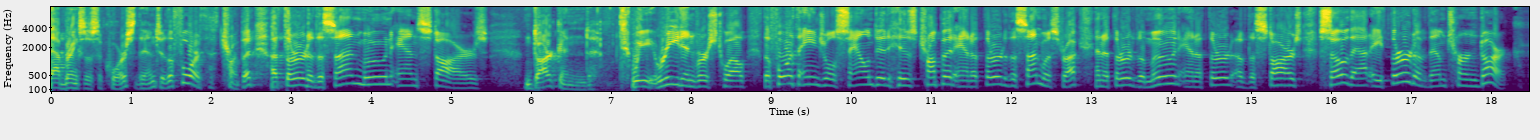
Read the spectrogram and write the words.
That brings us, of course, then to the fourth trumpet. A third of the sun, moon, and stars darkened. We read in verse 12 the fourth angel sounded his trumpet, and a third of the sun was struck, and a third of the moon, and a third of the stars, so that a third of them turned dark.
